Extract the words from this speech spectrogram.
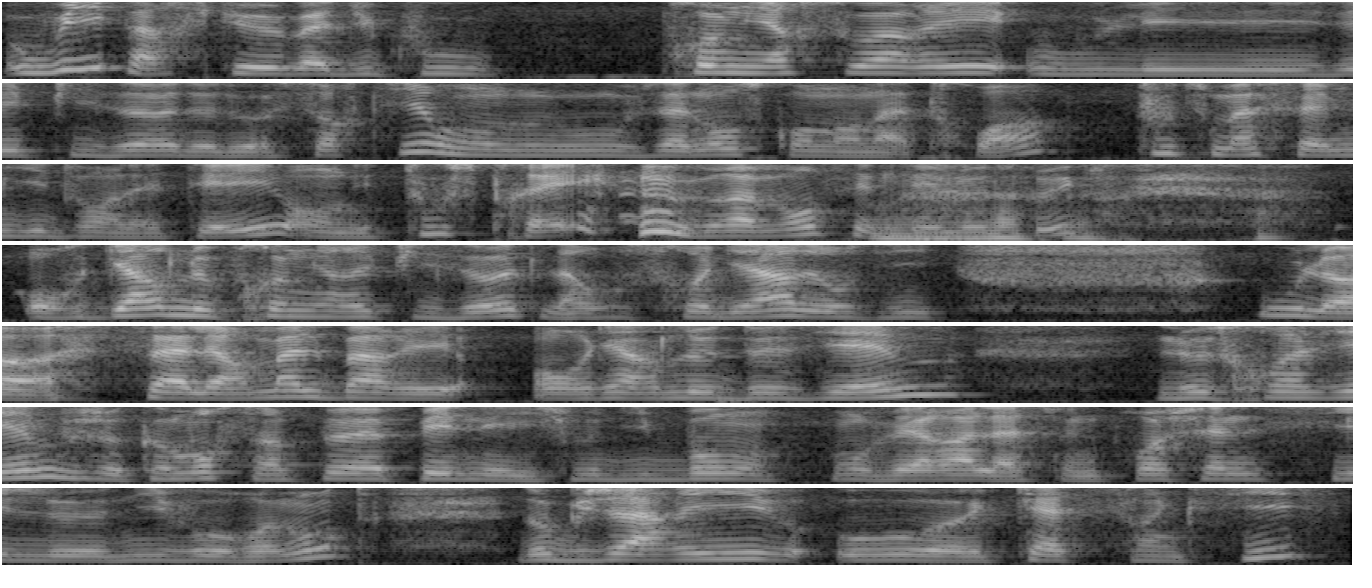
Oui, parce que bah, du coup, première soirée où les épisodes doivent sortir, on nous annonce qu'on en a trois. Toute ma famille est devant la télé, on est tous prêts. Vraiment, c'était le truc. On regarde le premier épisode, là, on se regarde et on se dit Oula, ça a l'air mal barré. On regarde le deuxième. Le troisième, je commence un peu à peiner. Je me dis, bon, on verra la semaine prochaine si le niveau remonte. Donc j'arrive au euh, 4, 5, 6.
